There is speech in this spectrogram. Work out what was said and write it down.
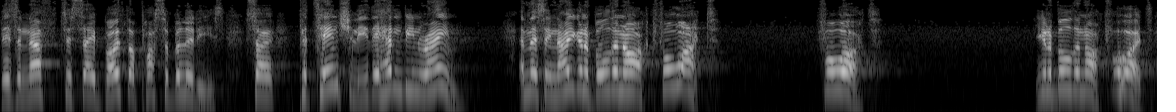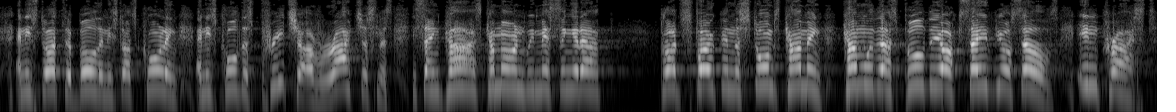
there's enough to say both are possibilities. So potentially there hadn't been rain. And they say, now you're going to build an ark. For what? For what? You're going to build an ark. For what? And he starts to build and he starts calling, and he's called this preacher of righteousness. He's saying, Guys, come on, we're messing it up. God spoke and the storm's coming. Come with us, build the ark, save yourselves in Christ.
